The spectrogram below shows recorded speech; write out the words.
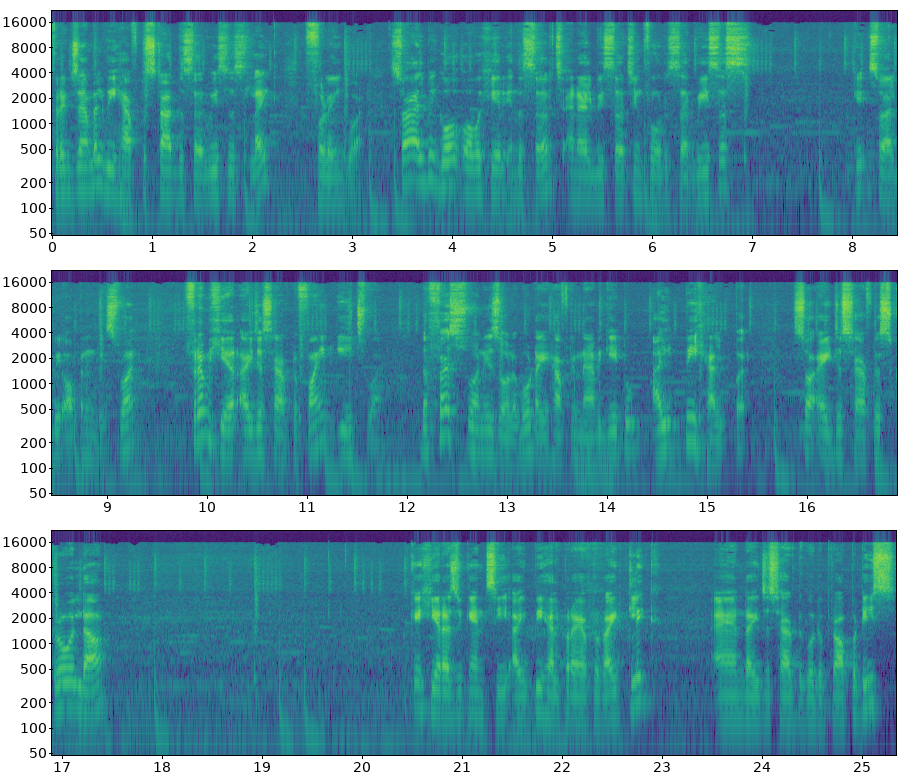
For example we have to start the services like following one. So i'll be go over here in the search and i'll be searching for the services. Okay so I'll be opening this one. From here I just have to find each one. The first one is all about I have to navigate to IP helper. So I just have to scroll down. Okay here as you can see IP helper I have to right click and I just have to go to properties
